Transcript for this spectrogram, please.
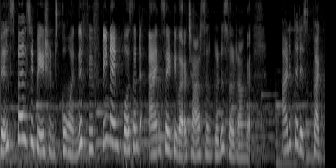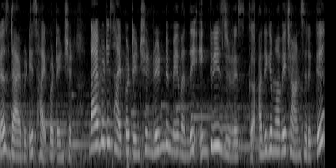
பெல்ஸ் பால்சி பேஷண்ட்ஸ்க்கும் வந்து ஃபிஃப்டி நைன் பர்சன்ட் ஆங்ஸைட்டி வர சான்ஸ் இருக்குன்னு சொல்கிறாங்க அடுத்த risk factors diabetes hypertension diabetes hypertension ரெண்டுமே வந்து இன்க்ரீஸ்டு ரிஸ்க் அதிகமாகவே சான்ஸ் இருக்குது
